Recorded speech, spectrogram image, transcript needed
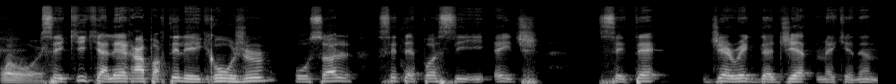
Ouais, ouais, ouais. C'est qui qui allait remporter les gros jeux au sol? C'était pas CEH. C'était Jerick the Jet McKinnon.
